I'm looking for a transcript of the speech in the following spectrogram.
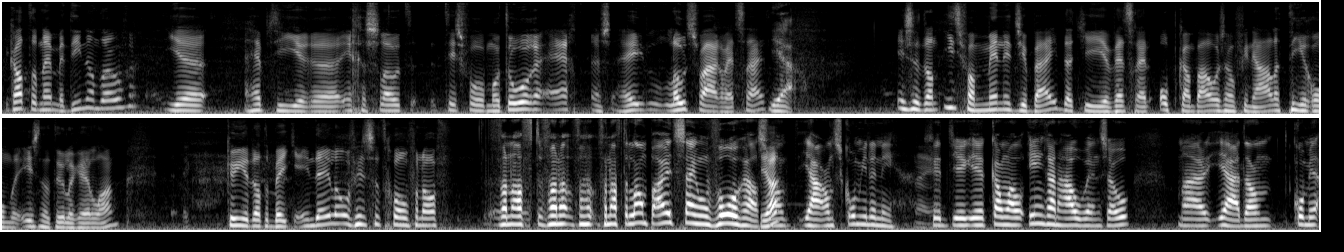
Ik had er net met Dinand over. Je hebt hier ingesloten het is voor motoren echt een heel loodzware wedstrijd. Ja. Is er dan iets van manager bij dat je je wedstrijd op kan bouwen, zo'n finale? Tien ronden is natuurlijk heel lang. Kun je dat een beetje indelen of is het gewoon vanaf... Vanaf de, vanaf, vanaf de lampen uit zijn we voorgas. Ja? Want ja, anders kom je er niet. Nee, je, je, kan wel in gaan houden en zo. Maar ja, dan kom je,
